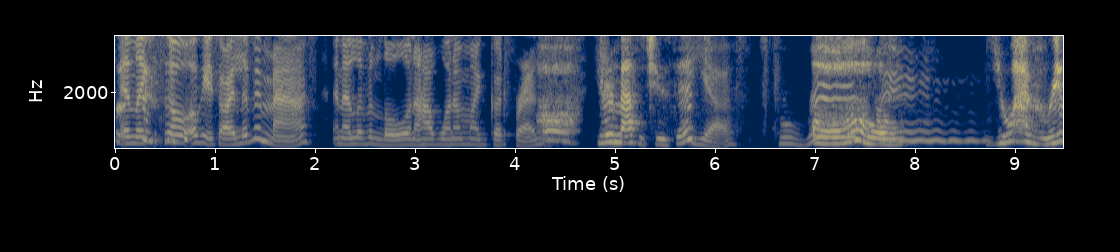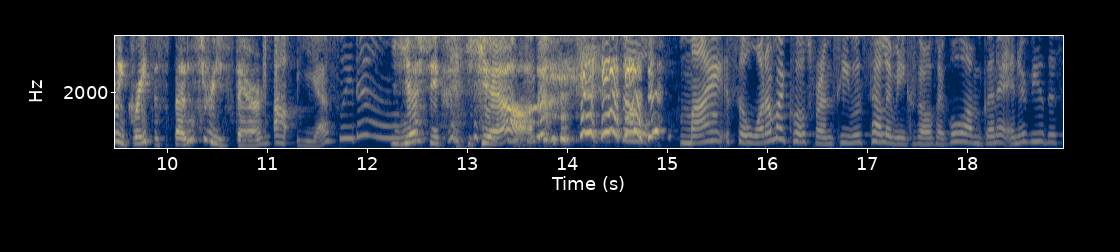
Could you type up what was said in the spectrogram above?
you. And like so okay, so I live in Mass and I live in Lowell and I have one of my good friends. You're in Massachusetts? Yes. Oh. You have really great dispensaries there. Oh, yes, we do. Yes, you, yeah. so my so one of my close friends, he was telling me because I was like, oh, I'm gonna interview this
